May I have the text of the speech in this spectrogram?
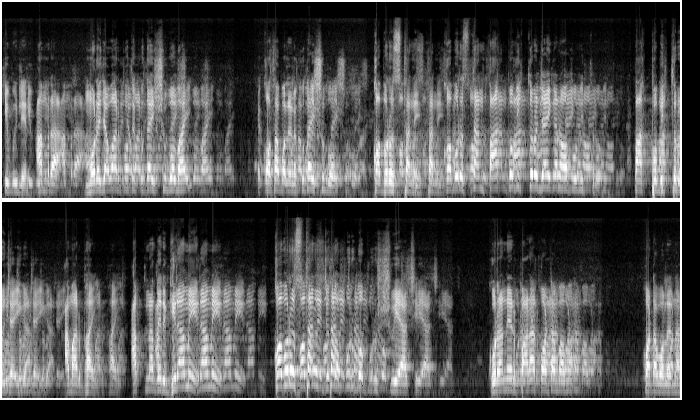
কি বুঝলেন? আমরা মরে যাওয়ার পথে কোথায় শুভ ভাই? কথা বলে না কোথায় শুভ? কবরস্থানে। কবরস্থান। পাক পবিত্র জায়গা না অপবিত্র? পাক পবিত্র জায়গা। আমার ভাই আপনাদের গ্রামে গ্রামে। কবরস্থানে যত পূর্বপুরুষ শুয়ে আছে কোরআনের পাড়া কটা বাবা? কটা বলে না?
